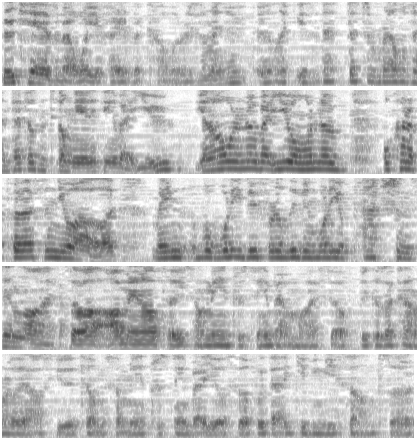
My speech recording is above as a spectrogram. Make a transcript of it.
who cares about what your favorite color is? I mean, who, like, is that that's irrelevant? That doesn't tell me anything about you. You know, I want to know about you. I want to know what kind of person you are. Like, I mean, what, what do you do for a living? What are your passions in life? So, I, I mean, I'll tell you something interesting about myself because I can't really ask you to tell me something interesting about yourself without giving you some. So,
